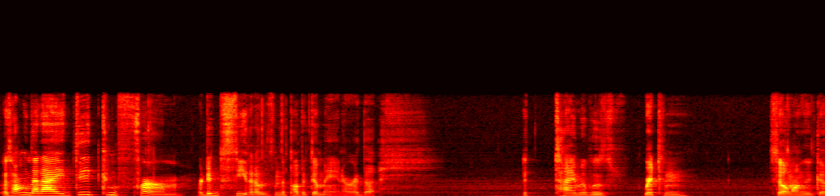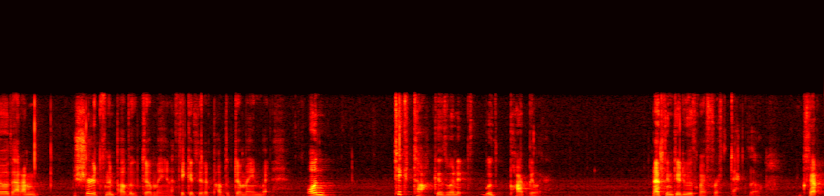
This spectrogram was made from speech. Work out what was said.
a song that I did confirm or did see that it was in the public domain or the, the time it was written so long ago that I'm sure it's in the public domain. I think it's in the public domain, but on TikTok is when it was popular. Nothing to do with my first deck though, except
